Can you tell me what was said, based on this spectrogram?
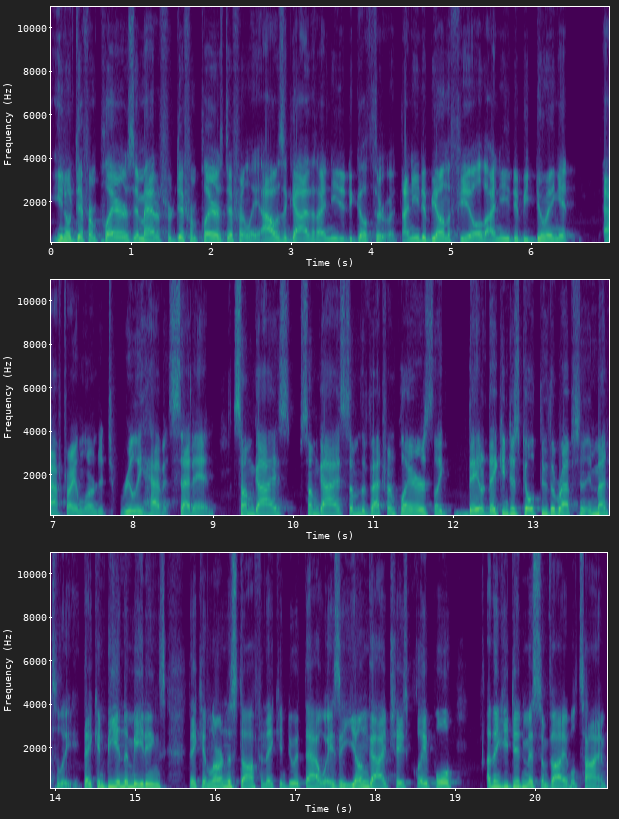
You know, different players, it matters for different players differently. I was a guy that I needed to go through it. I needed to be on the field. I needed to be doing it after I learned it to really have it set in. Some guys, some guys, some of the veteran players, like they they can just go through the reps mentally. They can be in the meetings, they can learn the stuff, and they can do it that way. As a young guy, Chase Claypool, I think he did miss some valuable time.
